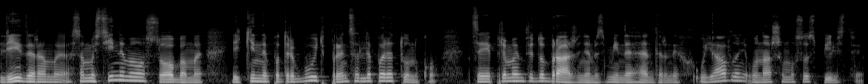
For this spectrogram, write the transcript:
лідерами, самостійними особами, які не потребують принца для порятунку. Це є прямим відображенням зміни гендерних уявлень у нашому суспільстві.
